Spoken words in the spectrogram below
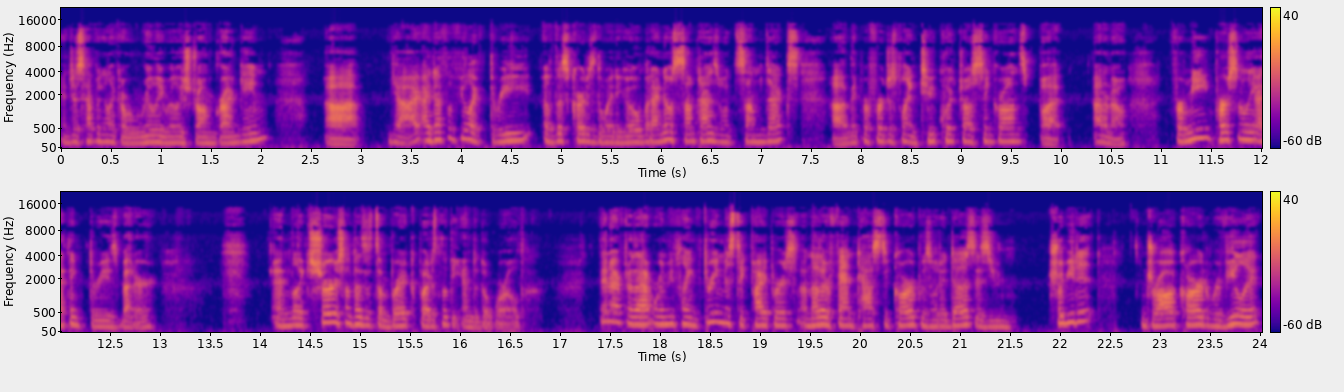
and just having like a really, really strong grind game. Uh, yeah, I, I, definitely feel like three of this card is the way to go, but I know sometimes with some decks, uh, they prefer just playing two Quick Draw Synchrons, but I don't know. For me, personally, I think three is better. And like, sure, sometimes it's a brick, but it's not the end of the world. Then after that, we're going to be playing three Mystic Pipers, another fantastic card, because what it does is you tribute it, draw a card, reveal it,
